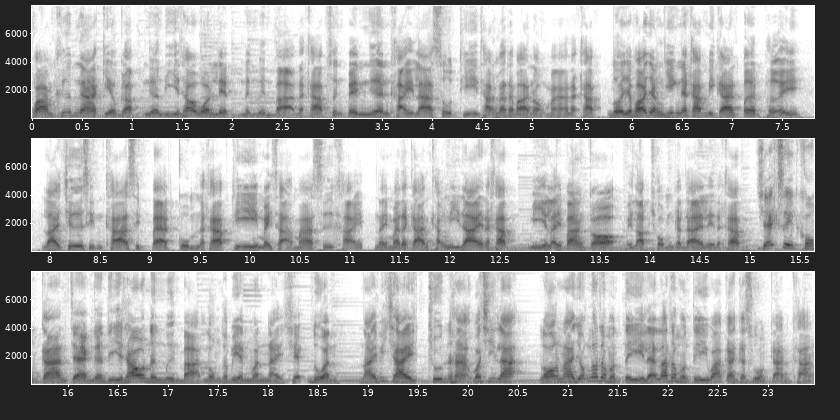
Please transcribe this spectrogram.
ความคืบหน้าเกี่ยวกับเงินดิจิทัลวอลเล็ต10,000บาทนะครับ ซึ่งเป็นเงื่อนไขล่าสุดที่ทางรัฐบาลออกมานะครับ โดยเฉพาะอย่างยิ่งนะครับ มีการเปิดเผยรายชื่อสินค้า 18 กลุ่มนะครับที่ไม่สามารถซื้อขายในมาตรการครั้งนี้ได้นะครับ มีอะไรบ้างก็ไปรับชมกันได้เลยนะครับ เช็คสิทธิ์โครงการแจกเงินดิจิทัล 10,000 บาท ลงทะเบียนวันไหนเช็คด่วน นายพิชัย ชุนหะวชิระ รองนายกรัฐมนตรี และรัฐมนตรีว่าการกระทรวงการคลัง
